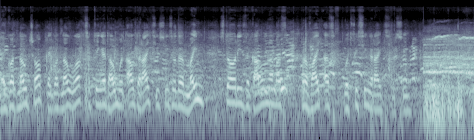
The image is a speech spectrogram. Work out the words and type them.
they got no job, they got no work, sitting at home without rights, you see. So the main story is the government must provide us with fishing rights, you see.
